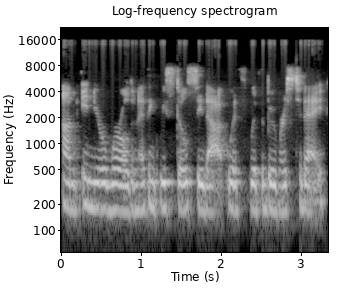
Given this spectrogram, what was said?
um, in your world, and I think we still see that with with the boomers today.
